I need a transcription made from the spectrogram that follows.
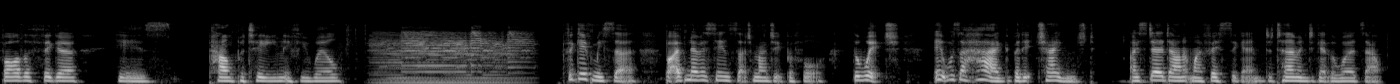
father figure, his Palpatine, if you will. Forgive me, sir, but I've never seen such magic before. The witch. It was a hag, but it changed. I stared down at my fists again, determined to get the words out.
